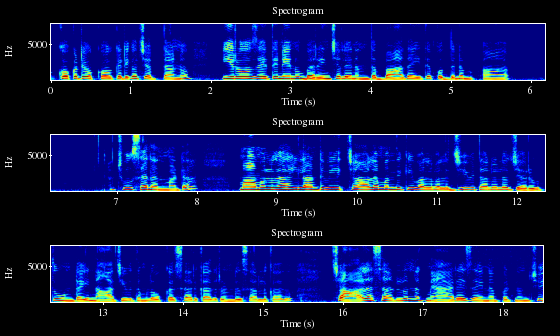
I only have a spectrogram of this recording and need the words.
ఒక్కొక్కటి ఒక్కొక్కటిగా చెప్తాను. ఈరోజైతే నేను భరించలేనంత బాధ అయితే పొద్దున చూశానమాట మామూలుగా ఇలాంటివి చాలామందికి వాళ్ళ వాళ్ళ జీవితాలలో జరుగుతూ ఉంటాయి. నా జీవితంలో ఒక్కసారి కాదు రెండు సార్లు కాదు. చాలాసార్లు నాకు మ్యారేజ్ అయినప్పటి నుంచి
